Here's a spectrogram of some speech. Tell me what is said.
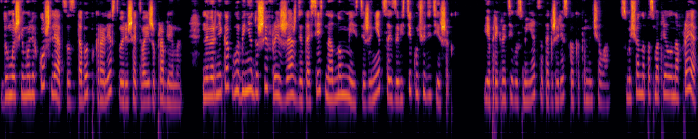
Думаешь, ему легко шляться за тобой по королевству и решать твои же проблемы? Наверняка в глубине души Фрей жаждет осесть на одном месте, жениться и завести кучу детишек. Я прекратила смеяться так же резко, как и начала. Смущенно посмотрела на Фрея,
